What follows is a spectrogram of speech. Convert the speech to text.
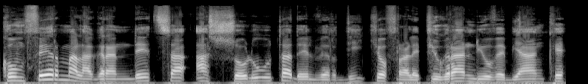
conferma la grandezza assoluta del verdicchio fra le più grandi uve bianche,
